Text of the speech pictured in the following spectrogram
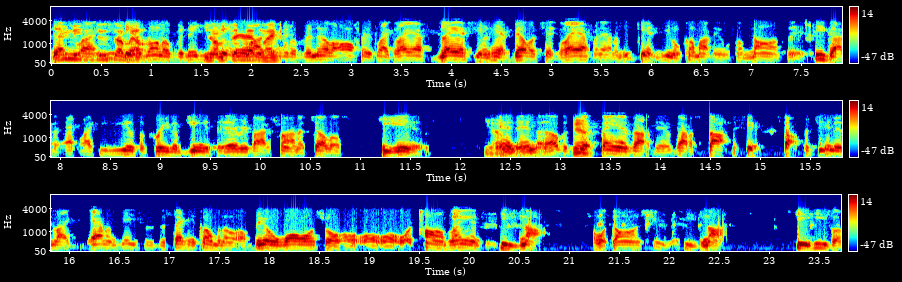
That's you need right. to do something else. run. You, You know what I'm saying? go out there Like- with a vanilla offense like last last year and have Belichick laughing at him. He can't, you know, come out there with some nonsense. He got to act like he is a creative genius that everybody's trying to tell us he is. Yeah. And and the other Yeah. Jet fans out there got to stop stop pretending like Adam Gase is the second coming of, of Bill Walsh or or, or or Tom Landry. He's not. Or Don Shula. He's not. He he's a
